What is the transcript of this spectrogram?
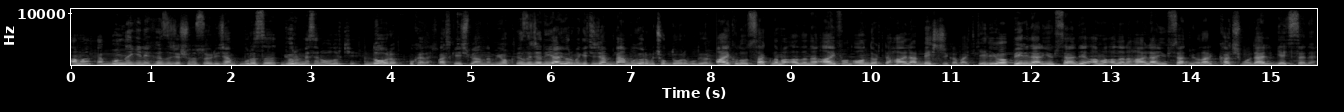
Ama ya bununla ilgili hızlıca şunu söyleyeceğim. Burası görünmese ne olur ki? Doğru. Bu kadar. Başka hiçbir anlamı yok. Hızlıca diğer yoruma geçeceğim. Ben bu yorumu çok doğru buluyorum. iCloud saklama alanı iPhone 14'te hala 5 GB geliyor. Veriler yükseldi ama alanı hala yükseltmiyorlar. Kaç model geçse de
